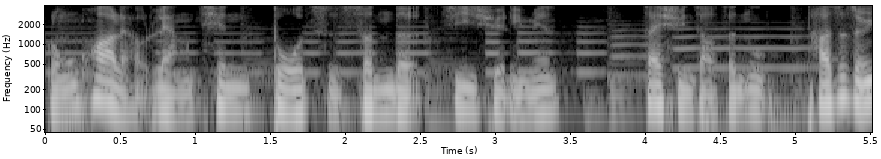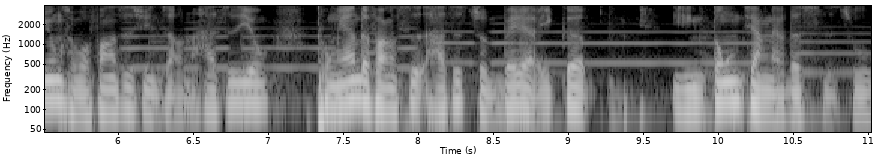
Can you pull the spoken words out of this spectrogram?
融化了两千多尺深的积雪里面，在寻找证物。他是用用什么方式寻找呢？还是用同样的方式？还是准备了一个已经冻僵了的死猪，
